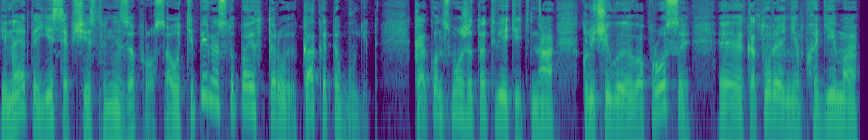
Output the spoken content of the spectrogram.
И на это есть общественный запрос. А вот теперь наступает второй. Как это будет? Как он сможет ответить на ключевые вопросы, э, которые необходимо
